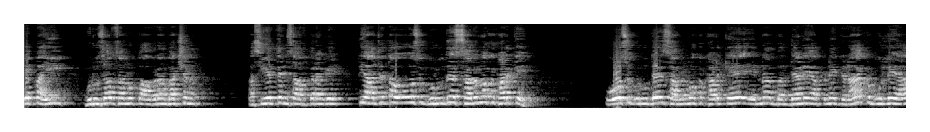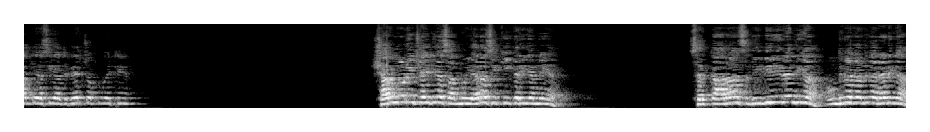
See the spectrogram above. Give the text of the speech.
ਕਿ ਭਾਈ ਗੁਰੂ ਸਾਹਿਬ ਸਾਨੂੰ ਪਾਵਰਾਂ ਬਖਸ਼ਣ, ਅਸੀਂ ਇਹ ਤੇ ਇਨਸਾਫ ਕਰਾਂਗੇ। ਤੇ ਅੱਜ ਤਾਂ ਉਸ ਗੁਰੂ ਦੇ ਸਨਮੁਖ ਖੜ ਕੇ, ਉਸ ਗੁਰੂ ਦੇ ਸਨਮੁਖ ਖੜ ਕੇ ਇਹਨਾਂ ਬੰਦਿਆਂ ਨੇ ਆਪਣੇ ਗੁਨਾਹ ਕਬੂਲੇ ਆ ਤੇ ਅਸੀਂ ਅੱਜ ਫੇਰ ਚੁੱਪ ਬੈਠੇ ਹਾਂ। ਸ਼ਰਮ ਹੋਣੀ ਚਾਹੀਦੀ ਆ ਸਾਨੂੰ, ਯਾਰ ਅਸੀਂ ਕੀ ਕਰੀ ਜਾਂਦੇ ਆ? ਸਰਕਾਰਾਂ ਸਦੀਵੀ ਨਹੀਂ ਰਹਿੰਦੀਆਂ, ਆਉਂਦੀਆਂ ਜਾਂਦੀਆਂ ਰਹਿਣੀਆਂ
